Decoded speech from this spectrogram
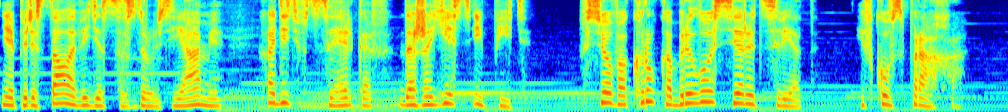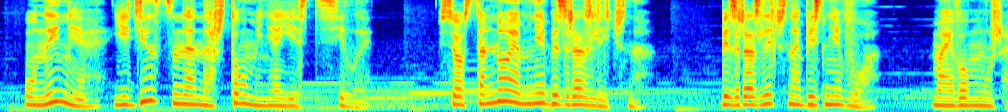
Я перестала видеться с друзьями, ходить в церковь, даже есть и пить. Все вокруг обрело серый цвет и вкус праха. Уныние — единственное, на что у меня есть силы. Все остальное мне безразлично. Безразлично без него, моего мужа.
